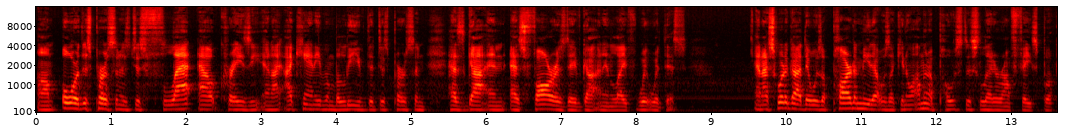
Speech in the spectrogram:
Um, or this person is just flat out crazy, and I, I can't even believe that this person has gotten as far as they've gotten in life with, with this. And I swear to God, there was a part of me that was like, you know, I'm going to post this letter on Facebook.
